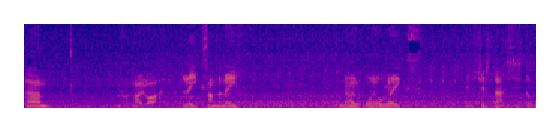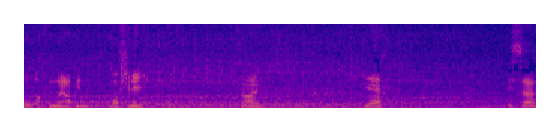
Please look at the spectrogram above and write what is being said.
um, we've got no like leaks underneath no oil leaks it's just that's just the water from where I've been washing it so yeah it's uh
